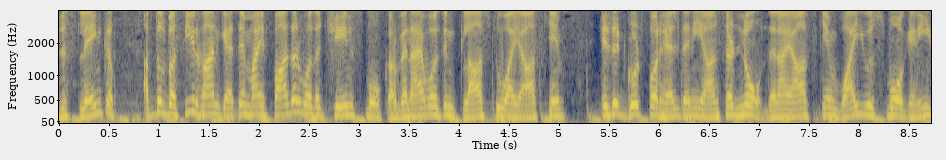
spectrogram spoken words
this link Abdul Basir Khan कहते हैं my father was a chain smoker when I was in class 2 I asked him is it good for health and he answered, no then i asked him, why you smoke and he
